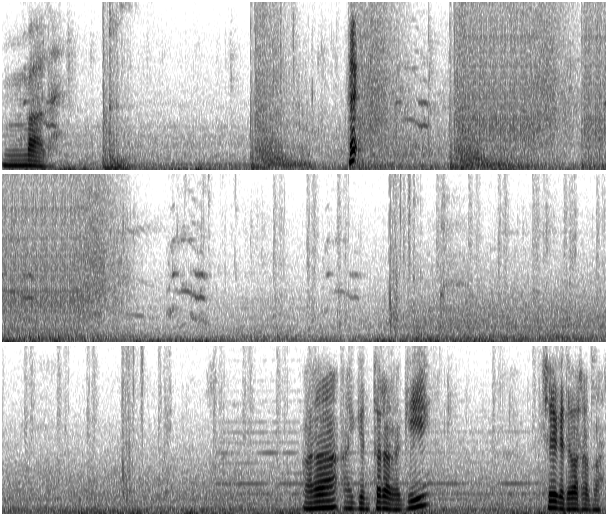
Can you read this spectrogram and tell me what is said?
Vale. ¡Eh! Ahora hay que entrar aquí. Sí, que te vas a más.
